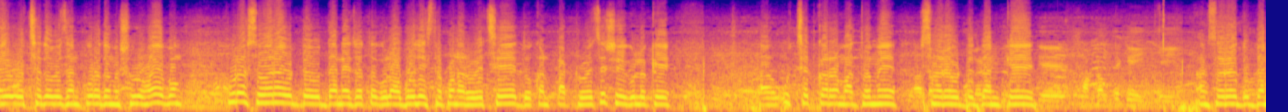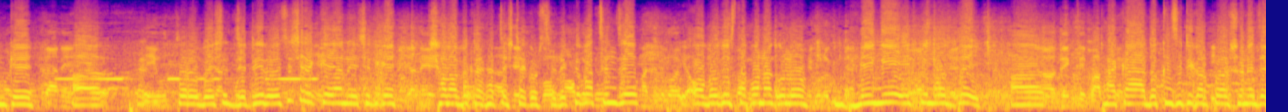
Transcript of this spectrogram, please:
এই উচ্ছেদ অভিযান পুরোদমে শুরু হয় এবং পুরো শহরে উদ্যানে যতগুলো অবৈধ স্থাপনা রয়েছে, দোকানপাট রয়েছে, সেগুলোকে উচ্ছেদ করার মাধ্যমে শহরে উদ্যানকে পরিবেশ যেটি রয়েছে সেটাকে সেটিকে স্বাভাবিক রাখার চেষ্টা করছে। দেখতে পাচ্ছেন যে অবৈধ স্থাপনাগুলো ভেঙে ইতিমধ্যেই আহ, ঢাকা দক্ষিণ সিটি কর্পোরেশনের যে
